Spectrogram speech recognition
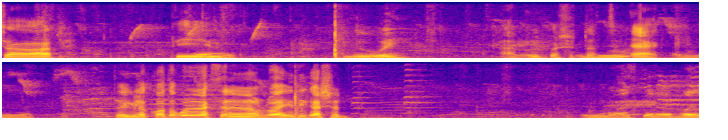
চার তিন দুই আর ওই পাশেরটা হচ্ছে এক। তো এগুলো কত করে রাখছেন এনামুল ভাই? এদিকে আসেন। এগুলো আজকে রেট ভাই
